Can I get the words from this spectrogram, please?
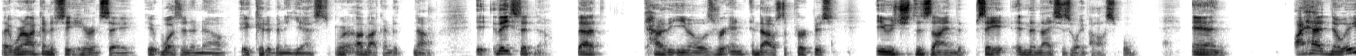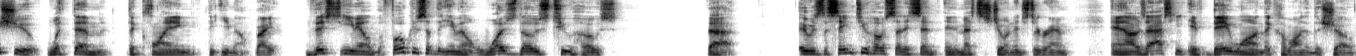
Like we're not going to sit here and say it wasn't a no. It could have been a yes. We're, I'm not going to. No, it, they said no. That how the email was written, and that was the purpose. It was just designed to say it in the nicest way possible, and I had no issue with them declining the email. Right, this email, the focus of the email was those two hosts. That it was the same two hosts that I sent a message to on Instagram and I was asking if they wanted to come onto the show.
